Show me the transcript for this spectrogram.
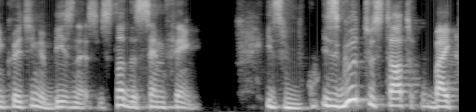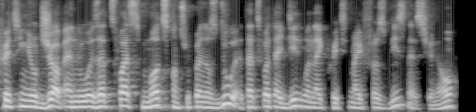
and creating a business. It's not the same thing. It's, it's good to start by creating your job. And that's what most entrepreneurs do. That's what I did when I created my first business. You know,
